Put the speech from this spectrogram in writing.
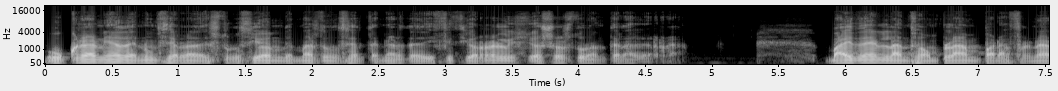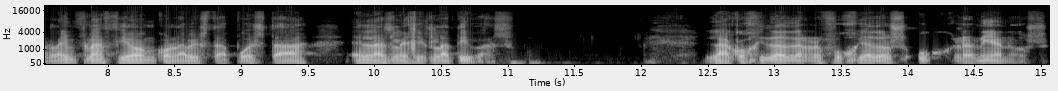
Ucrania denuncia la destrucción de más de un centenar de edificios religiosos durante la guerra. Biden lanza un plan para frenar la inflación con la vista puesta en las legislativas. La acogida de refugiados ucranianos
